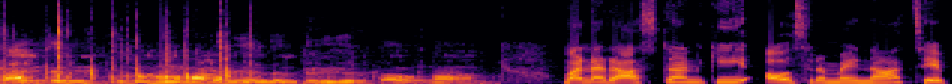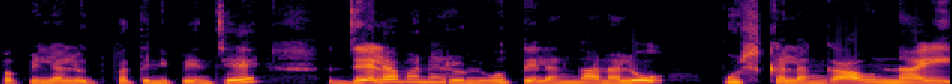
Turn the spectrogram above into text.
శాంక్షన్ ఇస్తున్నాం అన్నమాట నేను తెలియజేస్తా ఉన్నా. మన రాష్ట్రానికి అవసరమైన చేప పిల్లల ఉత్పత్తిని పెంచే జలవనరులు తెలంగాణలో పుష్కలంగా ఉన్నాయి.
